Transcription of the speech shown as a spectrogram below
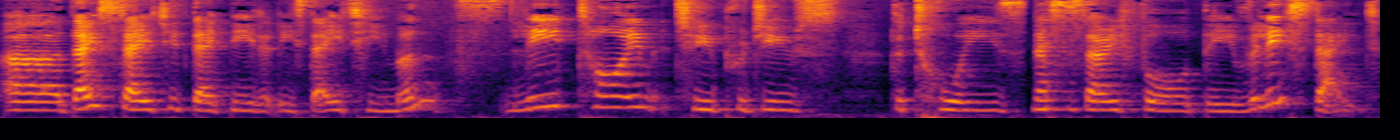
Uh, they stated they'd need at least 18 months lead time to produce the toys necessary for the release date.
